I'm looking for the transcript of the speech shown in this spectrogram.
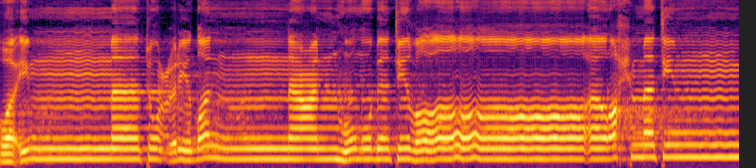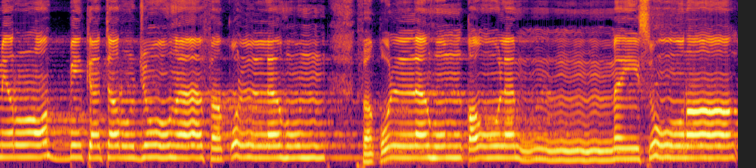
وإما تعرضن عنهم ابتغاء رحمة من ربك ترجوها فقل لهم فقل لهم قولا ميسورا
